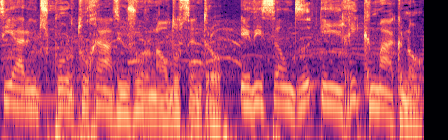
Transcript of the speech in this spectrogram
Noticiário Desporto, Rádio Jornal do Centro. Edição de Henrique Magno.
